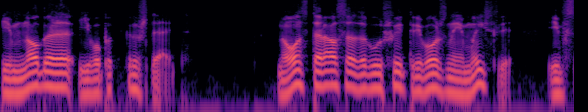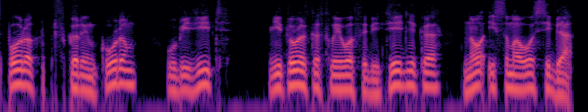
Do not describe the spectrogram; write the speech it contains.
и многое его подтверждает. Но он старался заглушить тревожные мысли и в спорах с Каренкуром убедить не только своего собеседника, но и самого себя.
